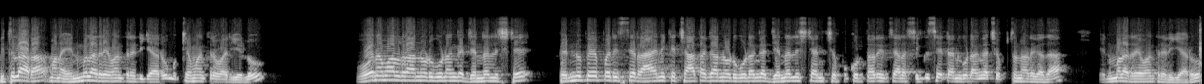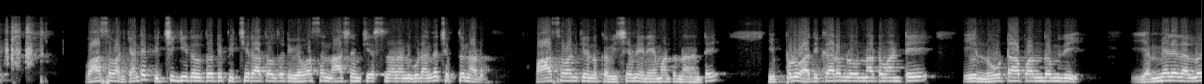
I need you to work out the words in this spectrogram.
మిథులారా మన యనుమల రేవంత్ రెడ్డి గారు ముఖ్యమంత్రి వర్యులు ఓనమాలు రానోడు కూడా జర్నలిస్టే పెన్ను పేపర్ ఇస్తే రాయనికి చేతగానోడు కూడా జర్నలిస్ట్ అని చెప్పుకుంటున్నారు. ఇది చాలా సిగ్గుసేట్ అని కూడా చెప్తున్నాడు కదా యనుమల రేవంత్ రెడ్డి గారు. వాస్తవానికి అంటే పిచ్చి గీతలతోటి పిచ్చి రాతలతోటి వ్యవస్థను నాశనం చేస్తున్నాడని కూడా చెప్తున్నాడు. వాస్తవానికి నేను ఒక విషయం నేను ఏమంటున్నానంటే ఇప్పుడు అధికారంలో ఉన్నటువంటి ఈ నూట పంతొమ్మిది ఎమ్మెల్యేలలో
